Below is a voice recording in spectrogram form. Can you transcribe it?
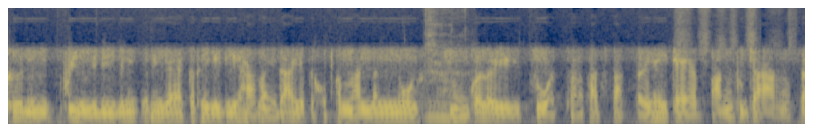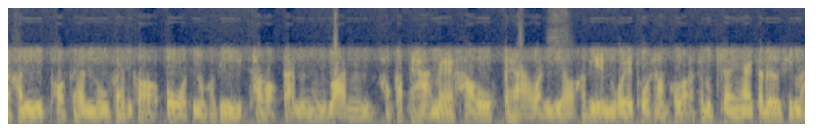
ขึ้น ผู้หญิงดีๆไม่ได้ไม่ได้แย่กระเทยดีๆหาใหม่ได้อย่าไปคบกับมันนั่นนี่โน่นหนูก็เลยสวดสารพัดสัตว์ไปให้แกฟังทุกอย่าง แล้วคราวนี้พอแฟนรู้แฟนก็โกรธหนูครับพี่ทะเลาะกันหนึ่งวันเขากลับไปหาแม่เขาไปหาวันเดียวครับพี่หนูก็เลยโทรถามเขาว่าสรุปจะยังไงจะเลิกใช่ไหม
